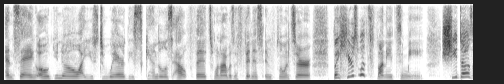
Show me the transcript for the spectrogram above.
and saying, oh, you know, I used to wear these scandalous outfits when I was a fitness influencer. But here's what's funny to me she does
